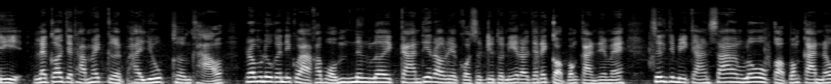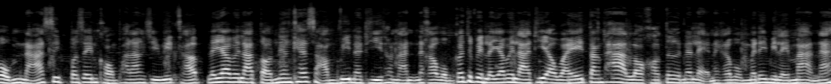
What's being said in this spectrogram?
ติ แล้วก็จะทำให้เกิดพายุเพลิงขาว เรามาดูกันดีกว่าครับผมหนึ่งเลยการที่เราเนี่ยกดสกิลตัวนี้เราจะได้เกาะป้องกันใช่ไหมซึ่งจะมีการสร้างโลกเกาะป้องกันนะผมหนา 10%ของพลังชีวิตครับระยะเวลาต่อเนื่องแค่ 3 วินาทีเท่านั้นนะครับผมก็จะเป็นระยะเวลาที่เอาไว้ตั้งท่ารอเคาน์เตอร์นั่นแหละนะครับผมไม่ได้มีอะไรมากนะ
